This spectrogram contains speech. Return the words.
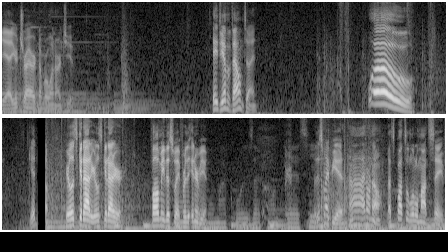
Yeah, you're try hard number one, aren't you? Hey, do you have a Valentine? Whoa! Get here. Let's get out of here. Let's get out of here. Follow me this way for the interview. This might be a. Uh, I don't know. That spot's a little not safe.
